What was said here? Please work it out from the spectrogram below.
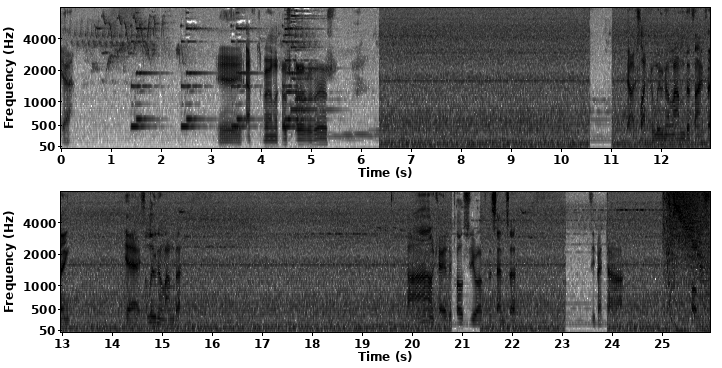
Yeah. Yeah, afterburner, tester. Yeah, it's like a lunar lander type thing. Yeah, it's a lunar lander. Ah, okay, the closer you are to the center, the better. Oops.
